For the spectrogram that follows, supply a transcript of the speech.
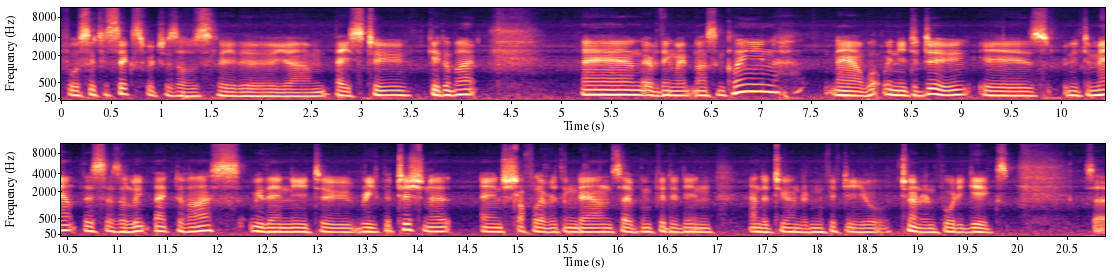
466, which is obviously the um, base 2 gigabyte. And everything went nice and clean. Now what we need to do is we need to mount this as a loopback device. We then need to repartition it and shuffle everything down so we can fit it in under 250 or 240 gigs. So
